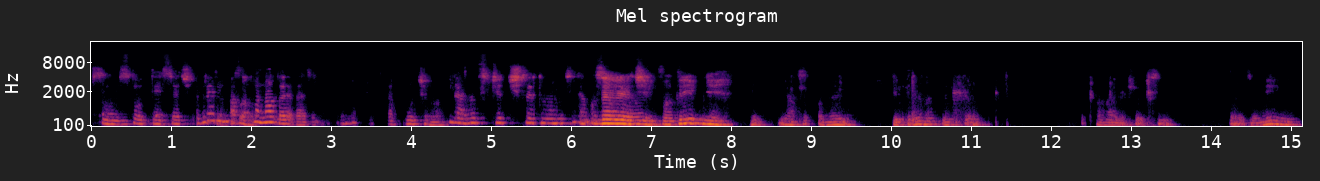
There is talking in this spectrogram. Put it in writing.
в сумі 100 тисяч гривень, а саме на перевезення. Да, 24 році також. Це речі потрібні, як я підтримати. що всі розуміють.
